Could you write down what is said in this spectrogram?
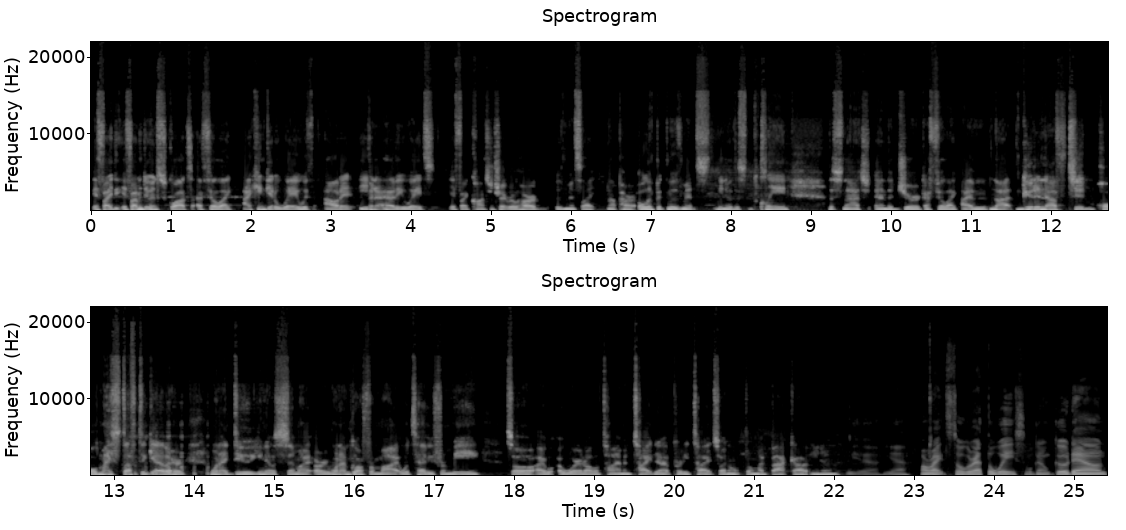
if I if I'm doing squats, I feel like I can get away without it, even at heavy weights, if I concentrate really hard. Movements like not power, Olympic movements, you know, this clean, the snatch, and the jerk. I feel like I'm not good enough to hold my stuff together when I do, you know, semi or when I'm going for my what's heavy for me. So I, I wear it all the time and tighten it up pretty tight so I don't throw my back out, you know. Yeah, yeah. All right, so we're at the waist. We're gonna go down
